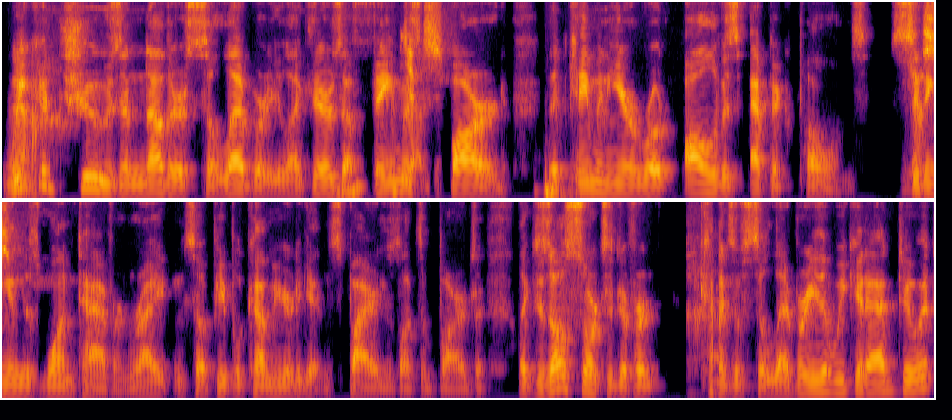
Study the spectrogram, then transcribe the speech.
We Yeah. could choose another celebrity. Like there's a famous Yes. bard that came in here and wrote all of his epic poems sitting Yes. in this one tavern, right? And so people come here to get inspired. There's lots of bards. Like there's all sorts of different kinds of celebrity that we could add to it.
